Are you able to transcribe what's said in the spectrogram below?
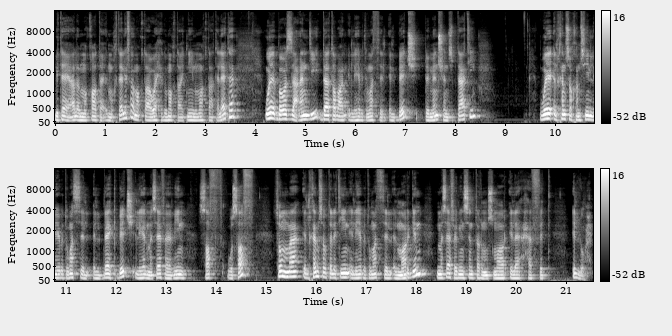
بتاعي على المقاطع المختلفة مقطع واحد ومقطع اتنين ومقطع تلاتة. وبوزع عندي ده طبعا اللي هي بتمثل ال pitch dimensions بتاعتي. وال 55 اللي هي بتمثل ال back pitch اللي هي المسافة بين صف وصف ثم ال 35 اللي هي بتمثل ال margin المسافة بين center المسمار إلى حافة اللوح.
